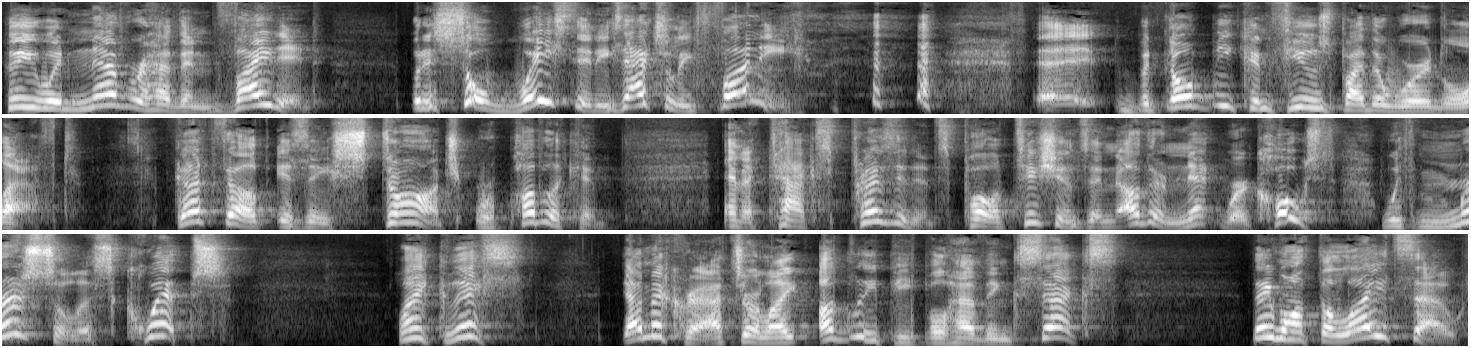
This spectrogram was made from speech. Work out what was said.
who you would never have invited, but is so wasted he's actually funny. uh, but don't be confused by the word left. Gutfeld is a staunch Republican and attacks presidents, politicians, and other network hosts with merciless quips. Like this Democrats are like ugly people having sex, they want the lights out.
